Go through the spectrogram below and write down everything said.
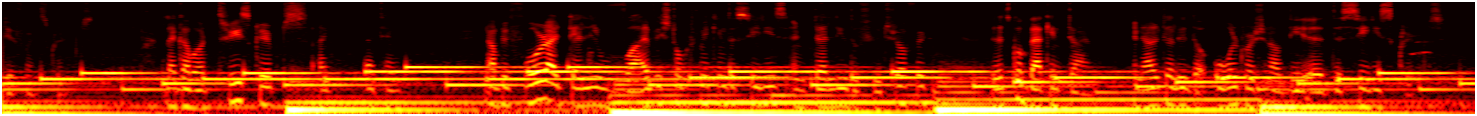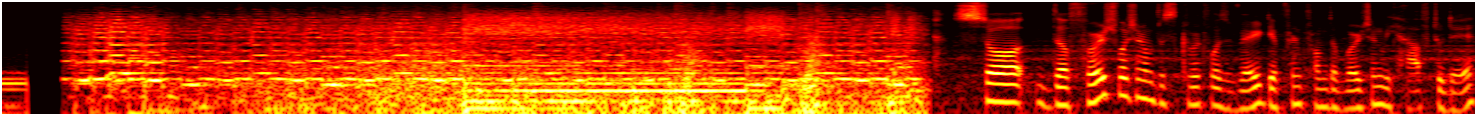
different scripts. Like about three scripts, I, I think. Now, before I tell you why we stopped making the series and tell you the future of it, let's go back in time and I'll tell you the old version of the uh, the series scripts. So the first version of the script was very different from the version we have today.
